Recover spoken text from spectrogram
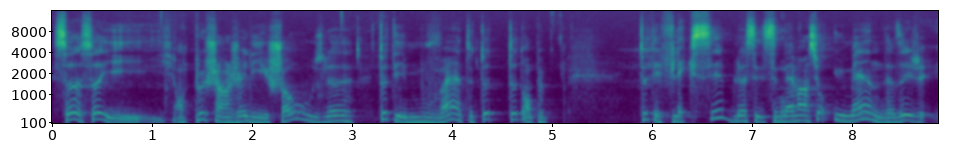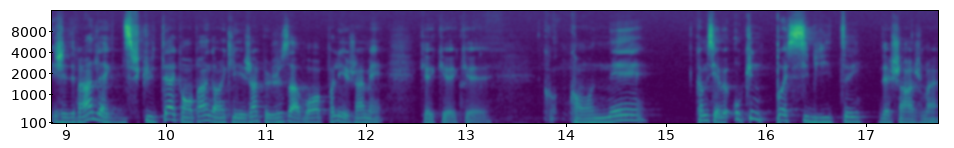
Ça, ça, on peut changer les choses. Là. Tout est mouvant, tout, tout, on peut, tout est flexible. C'est, une invention humaine. C'est-à-dire, j'ai, vraiment de la difficulté à comprendre comment les gens peuvent juste avoir, pas les gens, mais que, que, qu'on ait comme s'il n'y avait aucune possibilité de changement.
